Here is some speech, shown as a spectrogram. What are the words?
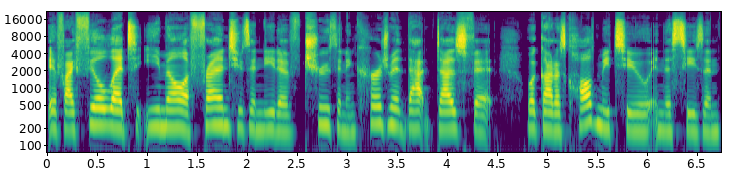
if I feel led to email a friend who's in need of truth and encouragement, that does fit what God has called me to in this season.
